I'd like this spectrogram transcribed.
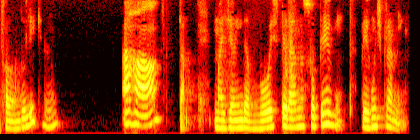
falando do líquido, né? Aham. Tá, mas eu ainda vou esperar na sua pergunta. Pergunte para mim.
